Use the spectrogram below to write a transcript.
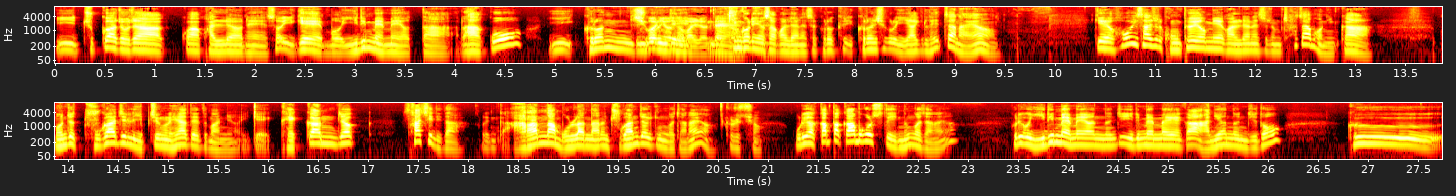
이 주가 조작과 관련해서 이게 뭐 1인 매매였다라고 이 그런 식으로 이제 관련된 김건희 여사 관련해서 그렇게 그런 식으로 이야기를 했잖아요. 이게 허위 사실 공표 혐의에 관련해서 좀 찾아보니까 먼저 두 가지를 입증을 해야 되더만요. 이게 객관적 사실이다. 그러니까 알았나 몰랐나는 주관적인 거잖아요. 그렇죠. 우리가 깜빡 까먹을 수도 있는 거잖아요. 그리고 1인 매매였는지 1인 매매가 아니었는지도 그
